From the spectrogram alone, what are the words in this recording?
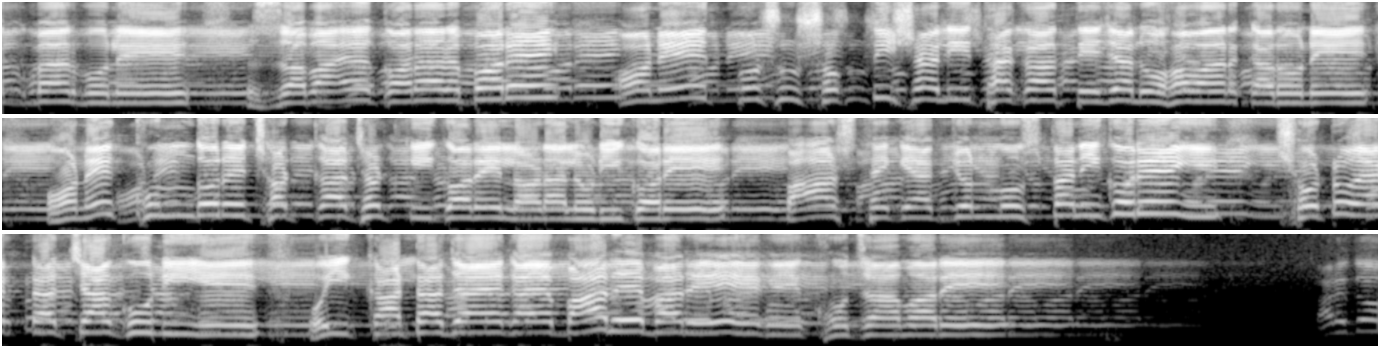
একবার বলে। জবা করার পরে অনেক পশু শক্তিশালী থাকা তেজালু হওয়ার কারণে অনেক ধরে ছটকা ছটকি করে লড়ালড়ি করে পাশ থেকে একজন মোস্তানি করে ছোট একটা চাকু নিয়ে ওই কাটা জায়গায় বারে বারে খোঁচা মারে। তো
